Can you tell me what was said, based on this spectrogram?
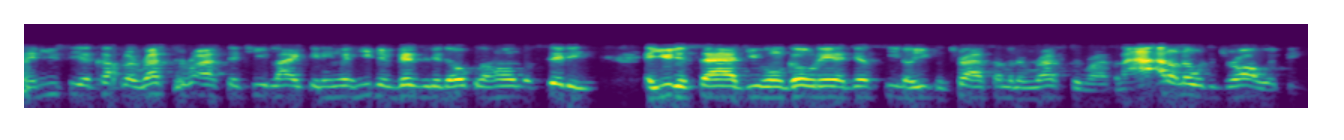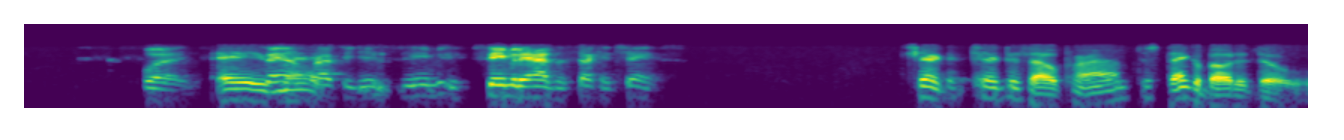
and you see a couple of restaurants that you liked, and he when he even visited Oklahoma City, and you decide you gonna go there just you know you can try some of them restaurants, and I, I don't know what the draw would be, but Hey Sam Presti just seem, seemingly has a second chance. check check this out, Prime. Just think about it though.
